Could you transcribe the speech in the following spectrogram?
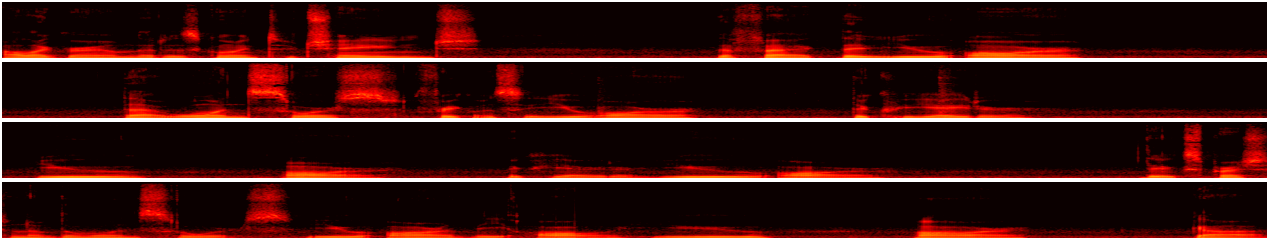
hologram that is going to change the fact that you are that one source frequency. You are the creator. You are the creator. You are the expression of the one source. You are the all. You are God.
